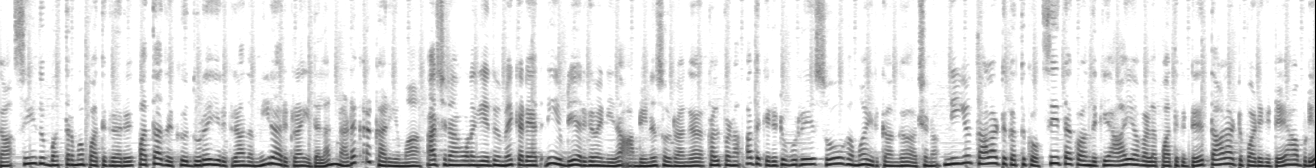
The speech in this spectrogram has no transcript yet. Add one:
இருக்கான் சேது பத்திரமா பாத்துக்கிறாரு. பத்தாததுக்கு துரை இருக்கிறான் அந்த மீரா இருக்கிறான் இதெல்லாம் நடக்கிற காரியமா? அர்ச்சனா உனக்கு எதுவுமே கிடையாது. நீ இப்படியே இருக்க வேண்டியதா? அப்படின்னு சொல்றாங்க கல்பனா. அதை கேட்டுட்டு ஒரே சோகமா இருக்காங்க அர்ச்சனா. நீயும் தாலாட்டு கத்துக்கோ. சீதா குழந்தைக்கு ஆயா வேலை பாத்துக்கிட்டு தாலாட்டு பாடிக்கிட்டு அப்படியே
